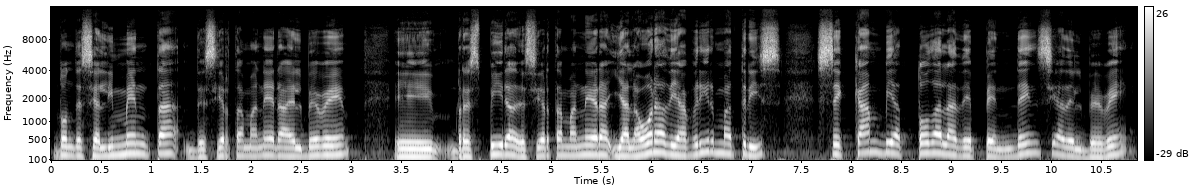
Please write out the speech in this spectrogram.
donde se alimenta de cierta manera el bebé, eh, respira de cierta manera y a la hora de abrir matriz se cambia toda la dependencia del bebé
